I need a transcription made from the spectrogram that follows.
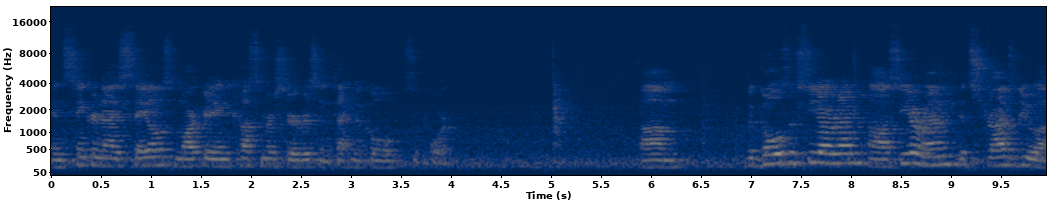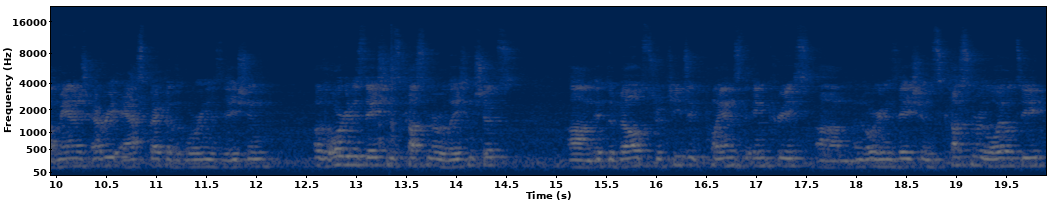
and synchronize sales, marketing, customer service, and technical support. Um, the goals of CRM, uh, CRM, it strives to uh, manage every aspect of the organization, of the organization's customer relationships. Um, it develops strategic plans to increase um, an organization's customer loyalty,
